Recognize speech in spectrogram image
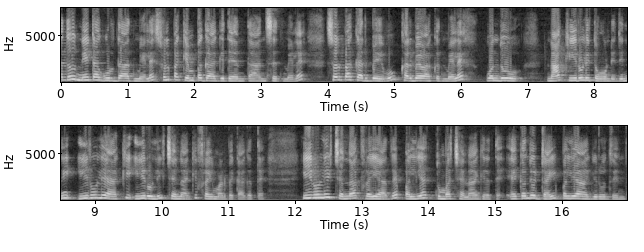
ಅದು ನೀಟಾಗಿ ಹುರಿದಾದ್ಮೇಲೆ ಸ್ವಲ್ಪ ಕೆಂಪಗಾಗಿದೆ ಅಂತ ಅನ್ಸಿದ್ಮೇಲೆ ಸ್ವಲ್ಪ ಕರಿಬೇವು ಕರಿಬೇವು ಹಾಕಿದ್ಮೇಲೆ ಒಂದು ನಾಲ್ಕು ಈರುಳ್ಳಿ ತೊಗೊಂಡಿದ್ದೀನಿ. ಈರುಳ್ಳಿ ಹಾಕಿ ಈರುಳ್ಳಿ ಚೆನ್ನಾಗಿ ಫ್ರೈ ಮಾಡಬೇಕಾಗತ್ತೆ. ಈರುಳ್ಳಿ ಚೆನ್ನಾಗಿ ಫ್ರೈ ಆದರೆ ಪಲ್ಯ ತುಂಬ ಚೆನ್ನಾಗಿರುತ್ತೆ. ಯಾಕಂದರೆ ಡ್ರೈ ಪಲ್ಯ ಆಗಿರೋದ್ರಿಂದ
